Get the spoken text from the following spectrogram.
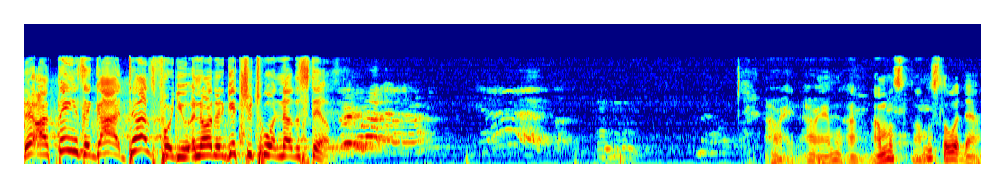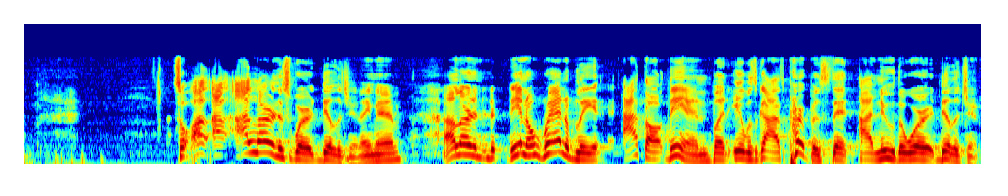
There are things that God does for you in order to get you to another step. All right, all right. I'm, I'm, I'm, gonna, I'm gonna slow it down. So I, I, I, learned this word diligent, amen. I learned it, you know, randomly, I thought then, but it was God's purpose that I knew the word diligent.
